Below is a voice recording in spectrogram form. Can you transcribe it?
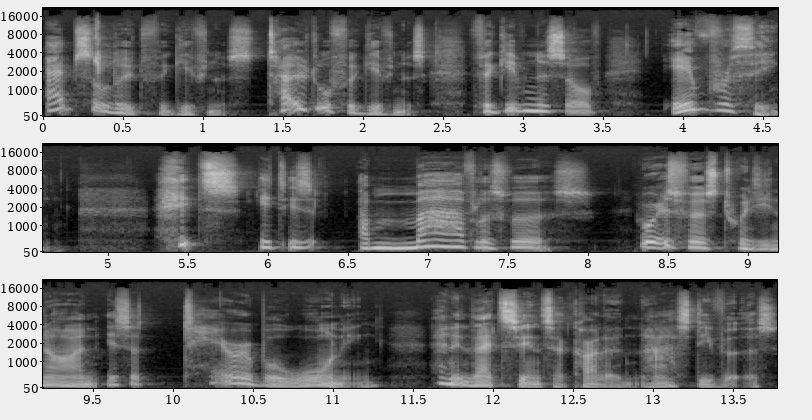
absolute forgiveness, total forgiveness, forgiveness of everything. It's it is a marvelous verse. Whereas verse 29 is a terrible warning, and in that sense a kind of nasty verse.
